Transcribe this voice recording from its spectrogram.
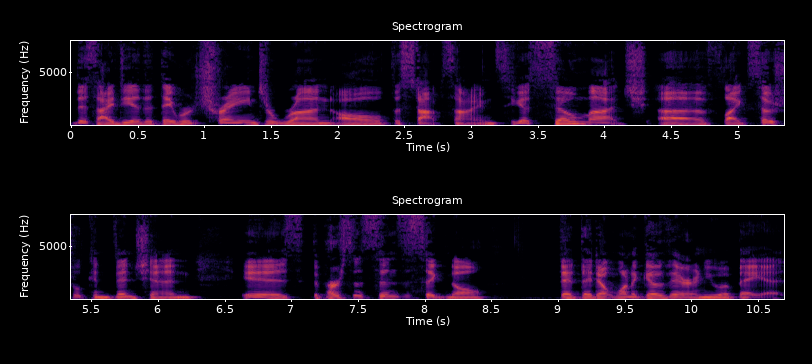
this idea that they were trained to run all the stop signs. He goes, so much of like social convention is the person sends a signal that they don't want to go there and you obey it.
